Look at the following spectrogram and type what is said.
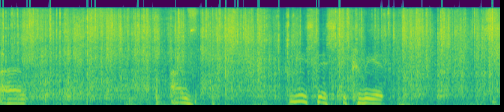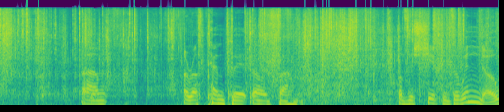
Um, I've used this to create um, a rough template of um, of the shape of the window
